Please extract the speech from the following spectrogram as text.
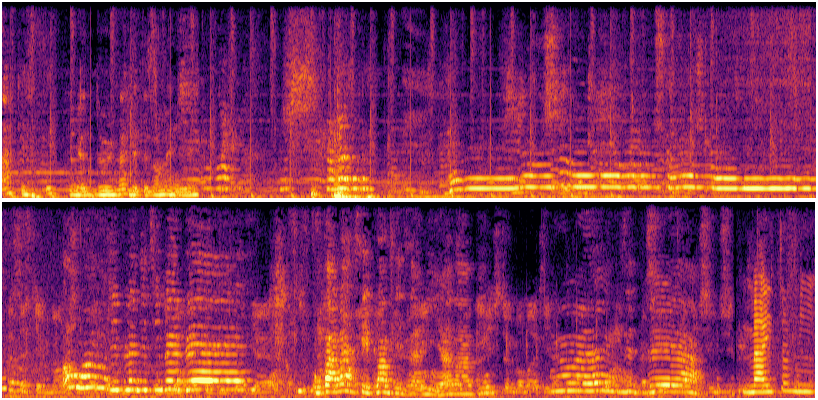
Ah, qu'est-ce que c'est? Il y a deux ans, j'étais dans ma. Oh wow, j'ai plein de petits bébés! Vous parlez à ces plantes, les amis, hein, dans la vie? Ouais, vous êtes bien! Bye, Tommy.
